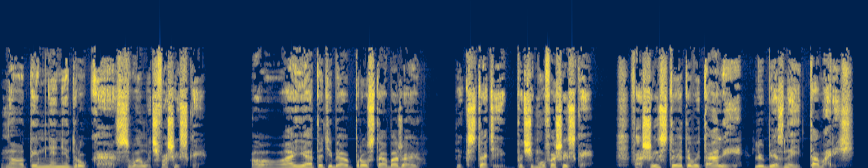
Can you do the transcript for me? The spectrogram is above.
но ты мне не друг, а сволочь фашистская. О, а я-то тебя просто обожаю. И, кстати, почему фашистская? Фашисты — это в Италии, любезный товарищ.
